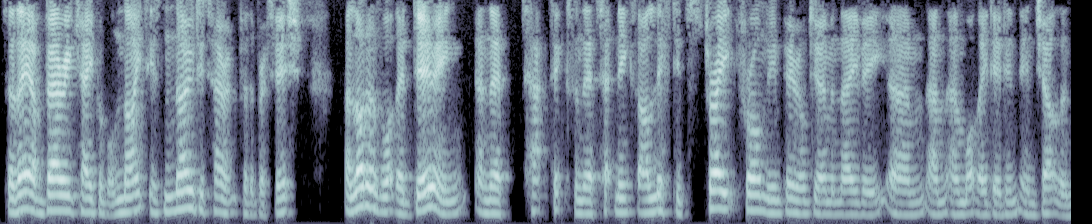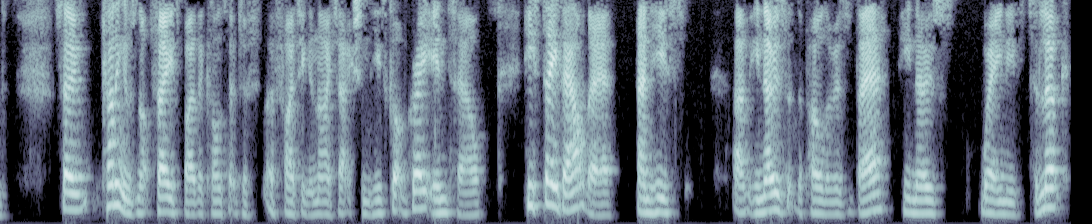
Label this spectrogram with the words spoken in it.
So they are very capable. Night is no deterrent for the British a lot of what they're doing and their tactics and their techniques are lifted straight from the Imperial German Navy um, and, and, what they did in, in, Jutland. So Cunningham's not phased by the concept of, of, fighting a night action. He's got great intel. He stays out there and he's um, he knows that the Pola is there. He knows where he needs to look,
